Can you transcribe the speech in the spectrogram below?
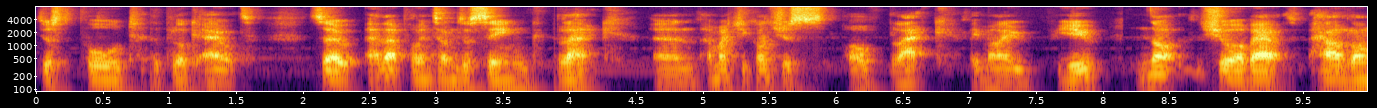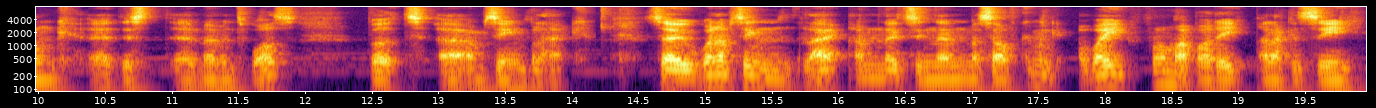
just pulled the plug out. So at that point, I'm just seeing black, and I'm actually conscious of black in my view. Not sure about how long uh, this uh, moment was, but uh, I'm seeing black. So when I'm seeing black, I'm noticing then myself coming away from my body, and I can see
